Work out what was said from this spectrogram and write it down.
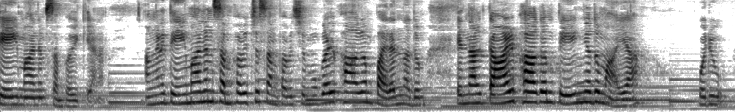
തേയ്മാനം സംഭവിക്കുകയാണ്. അങ്ങനെ തേയ്മാനം സംഭവിച്ച് സംഭവിച്ച് മുകൾ ഭാഗം പരന്നതും എന്നാൽ താഴ്ഭാഗം തേഞ്ഞതുമായ ഒരു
